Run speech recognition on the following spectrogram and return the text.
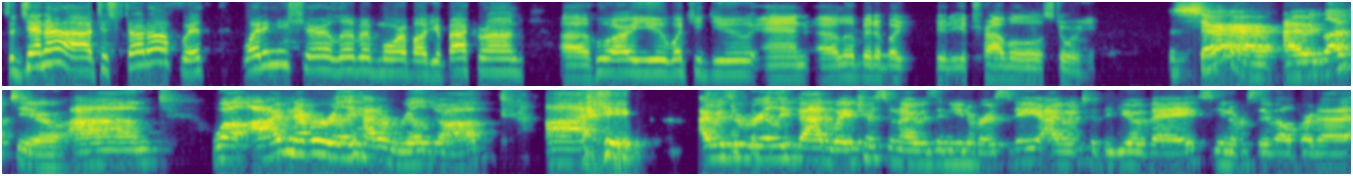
So Jenna, uh, to start off with, why don't you share a little bit more about your background, uh, who are you, what you do, and a little bit about your, your travel story. Sure, I would love to. Um, well, I've never really had a real job. I I was a really bad waitress when I was in university. I went to the U of A, University of Alberta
